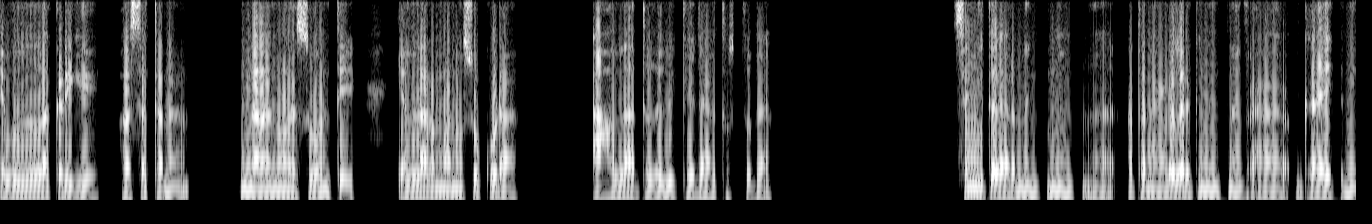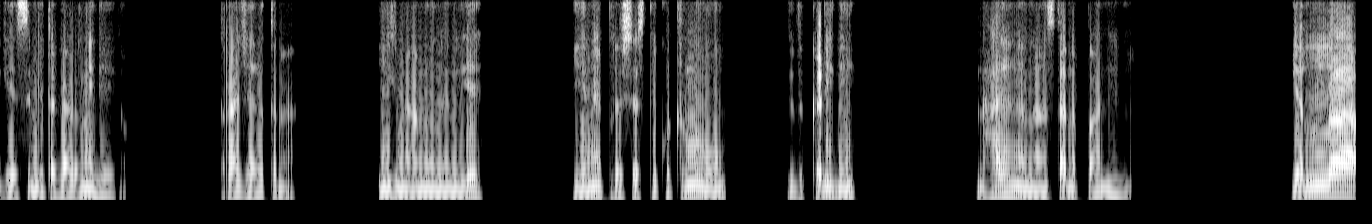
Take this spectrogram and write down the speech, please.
ಎಲ್ಲ ಕಡೆಗೆ ಹೊಸತನ ನಳನೊಳಸುವಂತೆ ಎಲ್ಲರ ಮನಸ್ಸು ಕೂಡ ಆಹ್ಲಾದದಲ್ಲಿ ಕೇದಾಡ್ತಿರ್ತದ ಸಂಗೀತಗಾರ ನಿಂತ ಆತನ ಹಾಡುಗಾರಿಕೆ ನಿಂತ ನಂತರ ಆ ಗಾಯಕನಿಗೆ, ಸಂಗೀತಗಾರನಿಗೆ ರಾಜ ಆತನ ಈಗ ನಾನು ನಿನಗೆ ಏನೇ ಪ್ರಶಸ್ತಿ ಕೊಟ್ರು ಇದು ಕಡಿಮೆ. ನಾಳೆ ನನ್ನ ಆಸ್ಥಾನಪ್ಪ ನೀನು. ಎಲ್ಲರ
